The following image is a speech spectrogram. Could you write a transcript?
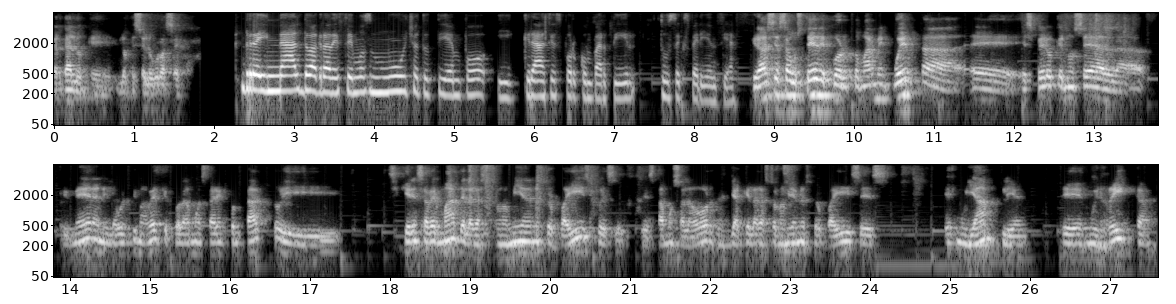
¿verdad? Lo que, lo que se logró hacer. Reinaldo, agradecemos mucho tu tiempo y gracias por compartir tus experiencias. Gracias a ustedes por tomarme en cuenta. Eh, espero que no sea la primera ni la última vez que podamos estar en contacto y si quieren saber más de la gastronomía de nuestro país, pues estamos a la orden, ya que la gastronomía de nuestro país es, es muy amplia, es muy rica,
